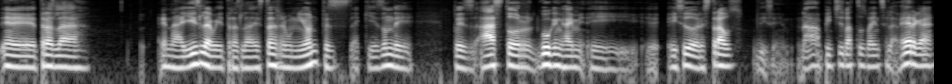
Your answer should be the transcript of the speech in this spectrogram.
eh, tras la... En la isla, güey, tras la, esta reunión, pues, aquí es donde, pues, Astor, Guggenheim y eh, Isidor Strauss dicen, no, pinches vatos, váyanse a la verga.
